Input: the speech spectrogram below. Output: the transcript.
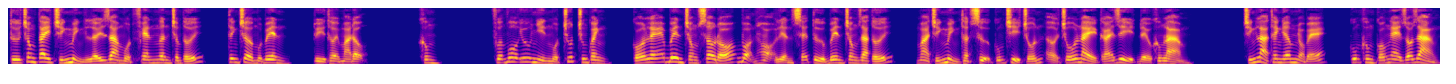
từ trong tay chính mình lấy ra một phen ngân châm tới, tinh chờ một bên, tùy thời mà động. Không. Phượng Vô Ưu nhìn một chút xung quanh, có lẽ bên trong sau đó bọn họ liền sẽ từ bên trong ra tới, mà chính mình thật sự cũng chỉ trốn ở chỗ này cái gì đều không làm. Chính là thanh âm nhỏ bé, cũng không có nghe rõ ràng.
